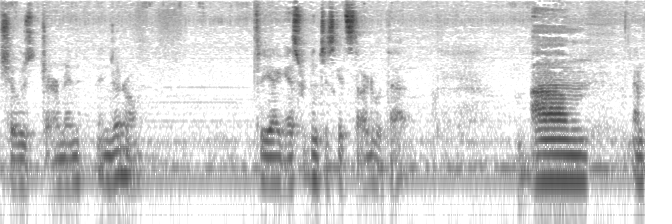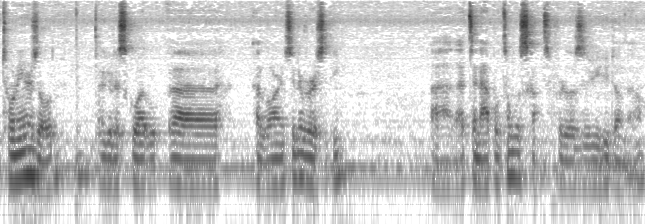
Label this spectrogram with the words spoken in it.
chose German in general. So yeah, I guess we can just get started with that. Um, I'm 20 years old. I go to school at, uh, at Lawrence University. Uh, that's in Appleton, Wisconsin, for those of you who don't know.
